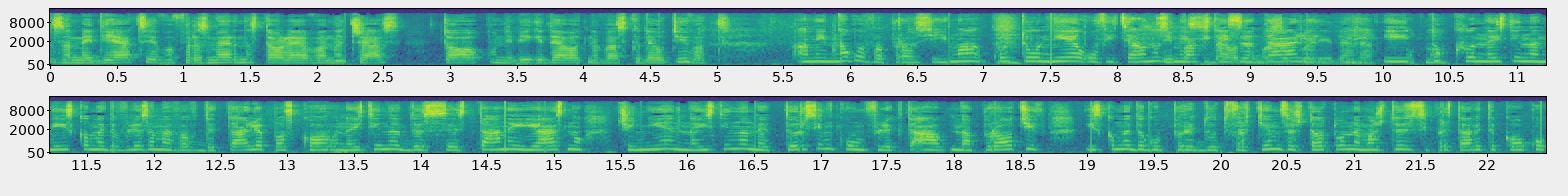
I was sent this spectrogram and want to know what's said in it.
за медиация в размер на 100 лева на час, то ако не ви ги дават на вас, къде отиват? Ами много въпроси има, които ние официално сме си ги дума за задали. пари, да. Да, И отново. тук наистина не искаме да влизаме в детайли, а по-скоро наистина да се стане ясно, че ние наистина не търсим конфликт, а напротив, искаме да го предотвратим, защото не можете да си представите колко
